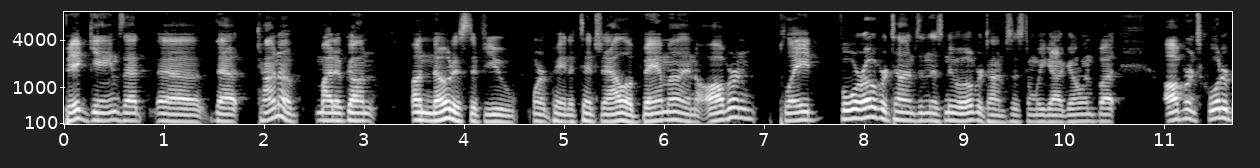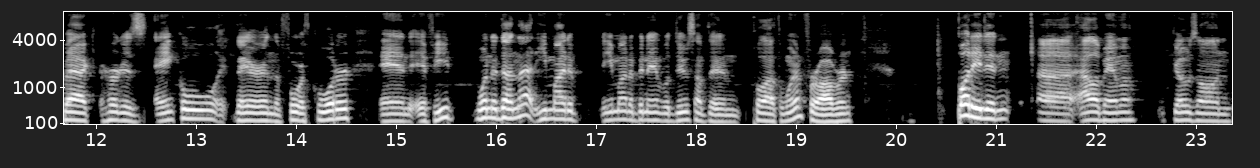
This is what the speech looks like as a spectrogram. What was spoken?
big games that uh, that kind of might have gone unnoticed if you weren't paying attention. Alabama and Auburn played four overtimes in this new overtime system we got going, but Auburn's quarterback hurt his ankle there in the fourth quarter, and if he wouldn't have done that, he might have he might have been able to do something and pull out the win for Auburn, but he didn't. Uh, Alabama goes on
